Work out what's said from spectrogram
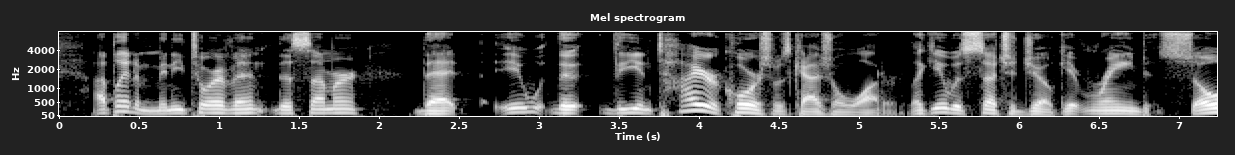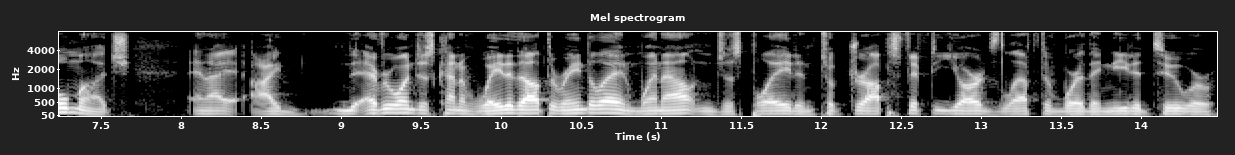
i played a mini tour event this summer that it the the entire course was casual water. Like it was such a joke. It rained so much and I, I everyone just kind of waited out the rain delay and went out and just played and took drops 50 yards left of where they needed to or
